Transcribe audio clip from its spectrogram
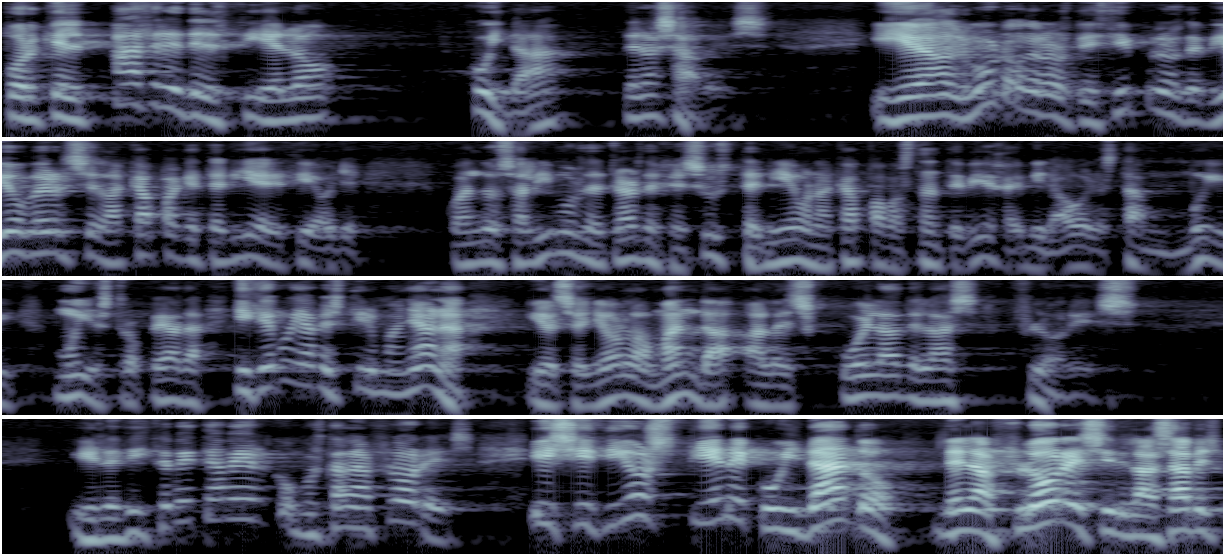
porque el Padre del cielo cuida de las aves. Y alguno de los discípulos debió verse la capa que tenía y decía, oye, cuando salimos detrás de Jesús tenía una capa bastante vieja y mira, ahora está muy, muy estropeada. ¿Y qué voy a vestir mañana? Y el Señor la manda a la escuela de las flores y le dice, vete a ver cómo están las flores. Y si Dios tiene cuidado de las flores y de las aves,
